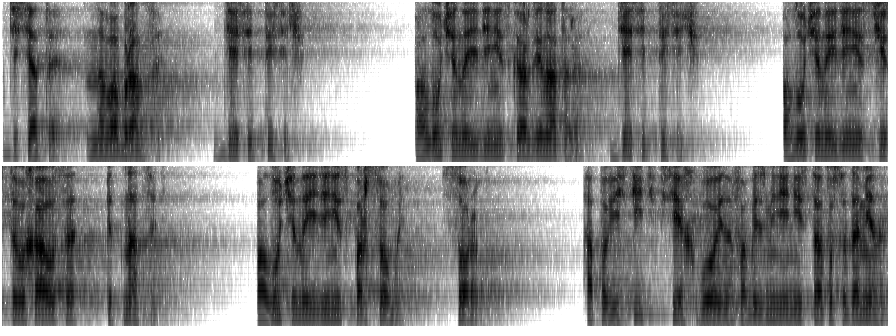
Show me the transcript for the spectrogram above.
Десятое. Новобранцы – 10 тысяч. Получено единиц координатора – 10 тысяч. Получено единиц чистого хаоса – 15. Получено единиц парсомы – 40. Оповестить всех воинов об изменении статуса домена?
